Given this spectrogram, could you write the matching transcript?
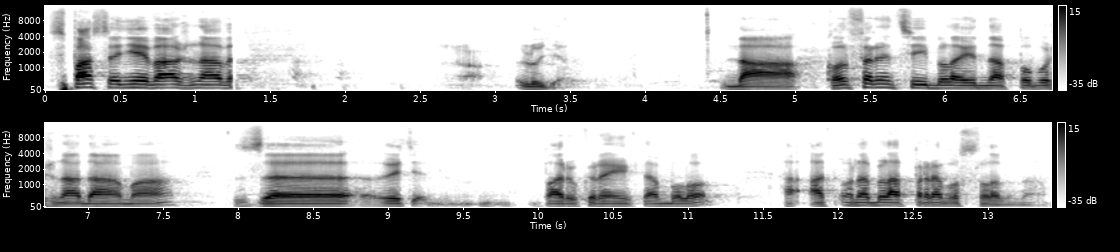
Spasení je vážná věc. Ľudia. Na konferenci byla jedna pobožná dáma z, viete, pár Ukrajinek tam bylo, a, a ona byla pravoslavná.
